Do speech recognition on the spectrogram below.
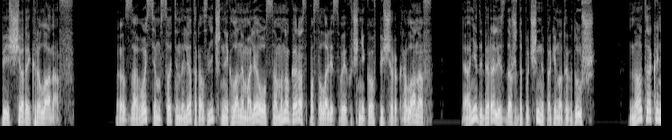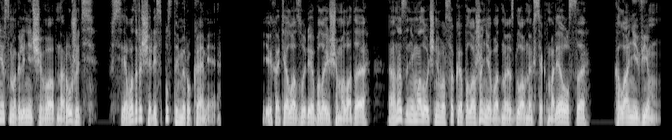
пещерой Крыланов. За восемь сотен лет различные кланы Малеуса много раз посылали своих учеников в пещеру Крыланов, они добирались даже до пучины покинутых душ, но так и не смогли ничего обнаружить, все возвращались с пустыми руками. И хотя Лазурия была еще молода, она занимала очень высокое положение в одной из главных сект Малеуса — клане Вим.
